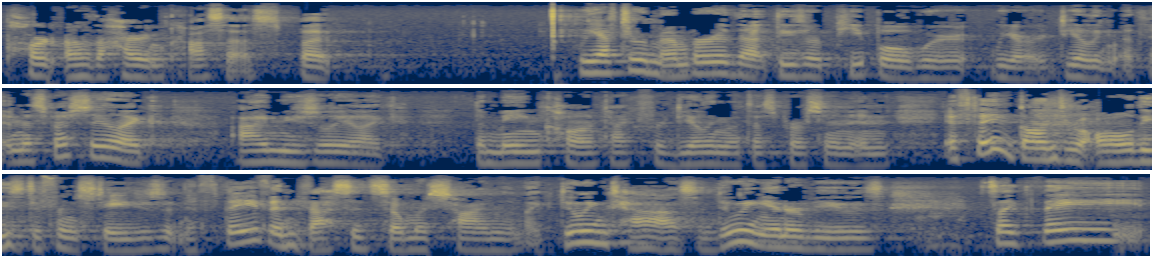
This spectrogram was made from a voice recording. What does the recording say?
part of the hiring process, but we have to remember that these are people we're, we are dealing with, and especially like I'm usually like the main contact for dealing with this person, and if they've gone through all these different stages, and if they've invested so much time in like doing tasks and doing interviews, it's like they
